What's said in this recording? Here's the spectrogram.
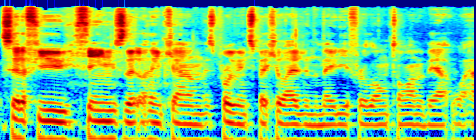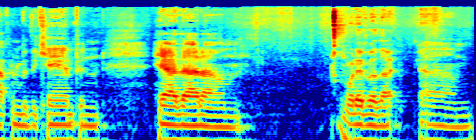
said a few things that I think um, has probably been speculated in the media for a long time about what happened with the camp and how that um, whatever that um,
